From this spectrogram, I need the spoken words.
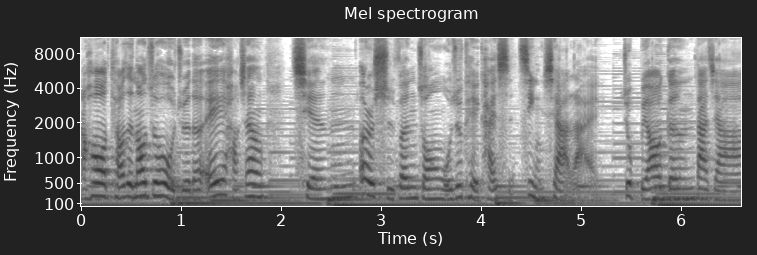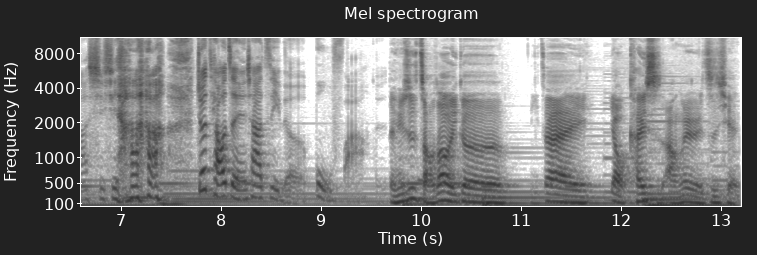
然后调整到最后，我觉得哎，好像前二十分钟我就可以开始静下来，就不要跟大家嘻嘻哈哈，就调整一下自己的步伐。等于是找到一个你在要开始 on air 之前，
